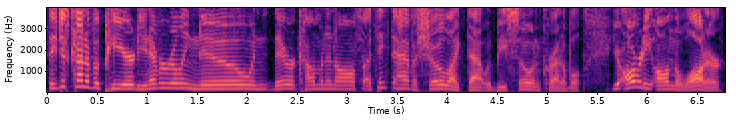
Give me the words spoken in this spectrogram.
they just kind of appeared. You never really knew, and they were coming and all. So I think to have a show like that would be so incredible. You're already on the water,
